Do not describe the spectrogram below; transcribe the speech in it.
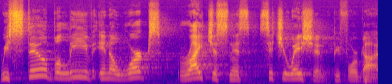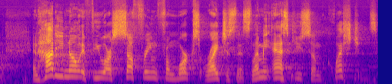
We still believe in a works righteousness situation before God. And how do you know if you are suffering from works righteousness? Let me ask you some questions.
